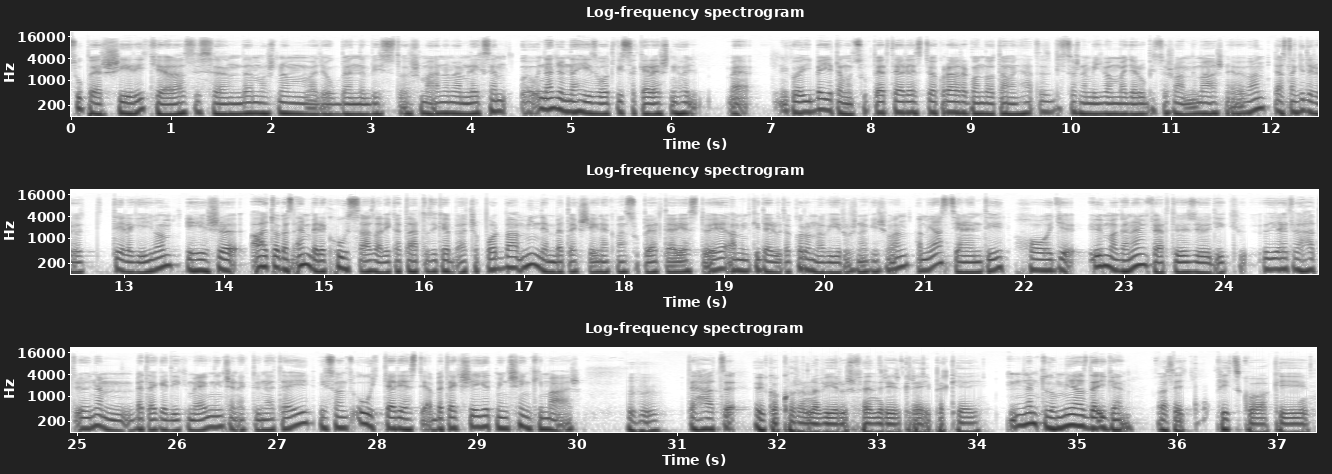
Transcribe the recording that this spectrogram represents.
Szuper síritjel, azt hiszem, de most nem vagyok benne biztos, már nem emlékszem. Nagyon nehéz volt visszakeresni, hogy mert mikor így beírtam, hogy szuperterjesztő, akkor arra gondoltam, hogy hát ez biztos nem így van magyarul, biztos valami más neve van, de aztán kiderült, hogy tényleg így van. És általában az emberek 20%-a tartozik ebbe a csoportba, minden betegségnek van szuperterjesztője, amint kiderült a koronavírusnak is van, ami azt jelenti, hogy ő maga nem fertőződik, illetve hát ő nem betegedik meg, nincsenek tünetei, viszont úgy terjeszti a betegséget, mint senki más. Uh-huh. Tehát... Ők a koronavírus Fenrir Greybekjei. Nem tudom mi az, de igen. Az egy fickó, aki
